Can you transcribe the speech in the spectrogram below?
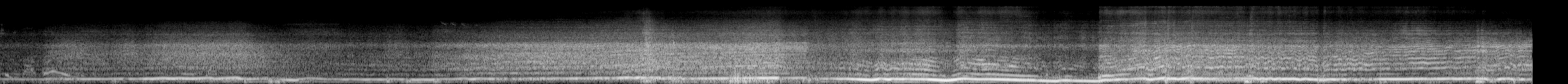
to the bubble.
